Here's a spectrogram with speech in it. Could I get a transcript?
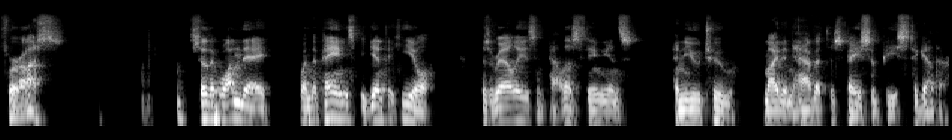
for us so that one day when the pains begin to heal, Israelis and Palestinians and you too might inhabit the space of peace together.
